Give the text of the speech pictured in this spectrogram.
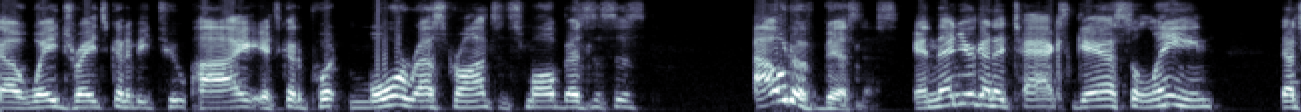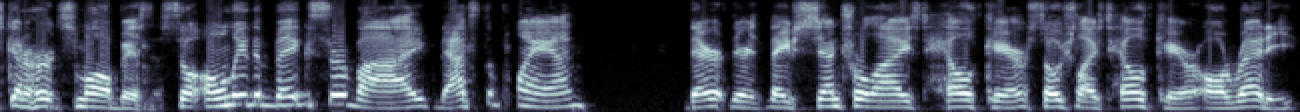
uh, wage rate's going to be too high. It's going to put more restaurants and small businesses out of business. And then you're going to tax gasoline. That's going to hurt small business. So only the big survive. That's the plan. They're, they're, they've centralized healthcare, socialized healthcare already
